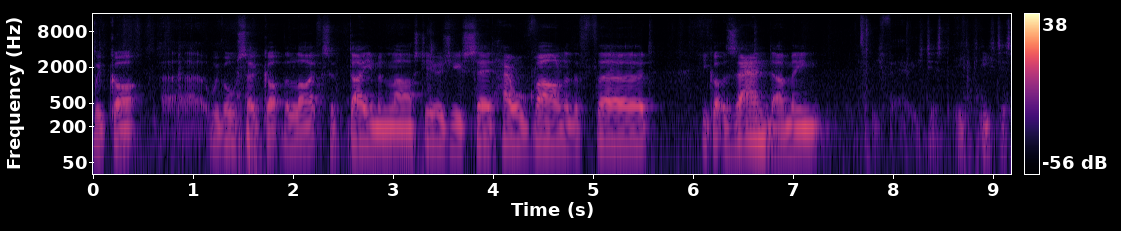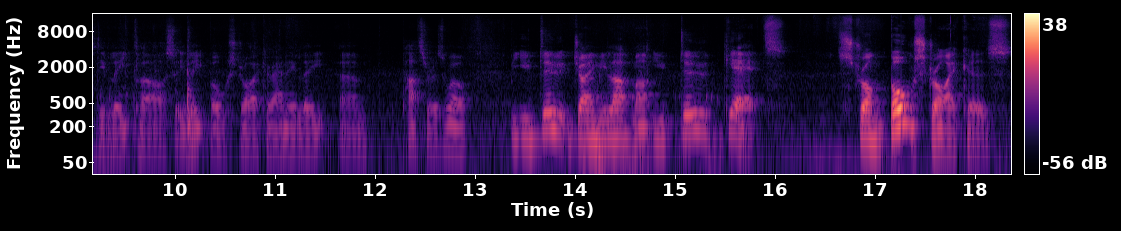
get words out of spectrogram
we've got, uh, we've also got the likes of Dahmen last year, as you said, Harold Varner the third. You've got Xander. I mean, to be fair, he's just he, he's just elite class, elite ball striker and elite um, putter as well. But you do, Jamie Lovemark, you do get strong ball strikers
